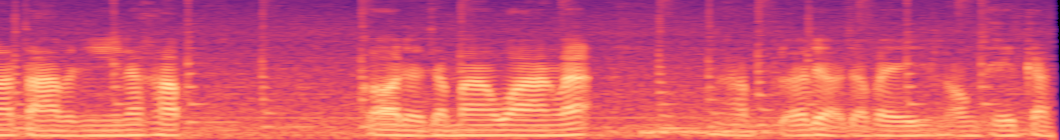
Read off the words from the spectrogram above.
หน้าตาแบบนี้นะครับ ก็เดี๋ยวจะมาวางแล้วนะครับ แล้วเดี๋ยวจะไปลองเทสกัน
